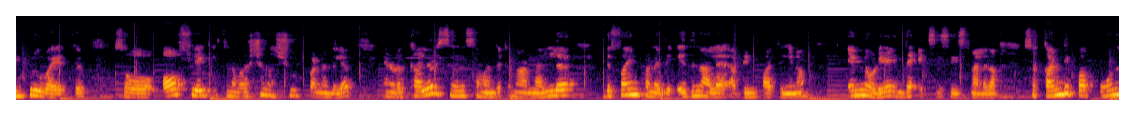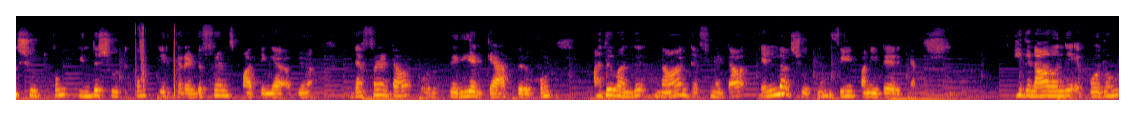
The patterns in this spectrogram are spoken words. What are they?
இம்ப்ரூவ் ஆயிருக்கு. ஸோ ஆஃப் லைட் இத்தனை வருஷம் நான் ஷூட் பண்ணதில் என்னோட கலர் சென்ஸை வந்துட்டு நான் நல்ல டிஃபைன் பண்ணது எதனால அப்படின்னு பார்த்தீங்கன்னா என்னுடைய இந்த எக்ஸசைஸ்னால தான் ஸோ கண்டிப்பாக போன ஷூட்டுக்கும் இந்த ஷூட்டுக்கும் இருக்கிற டிஃப்ரென்ஸ் பார்த்தீங்க அப்படின்னா டெஃபினட்டாக ஒரு பெரிய கேப் இருக்கும். அது வந்து நான் டெஃபினட்டாக எல்லா ஷூட்லையும் ஃபீல் பண்ணிகிட்டே இருக்கேன்.. இது நான் வந்து எப்போதும்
